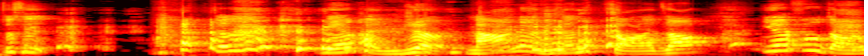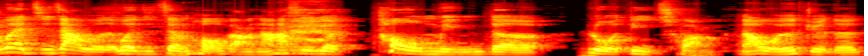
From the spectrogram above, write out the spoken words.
就是就是脸很热。然后那个女生走了之后，因为副总的位置在我的位置正后方，然后它是一个透明的落地窗，然后我就觉得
